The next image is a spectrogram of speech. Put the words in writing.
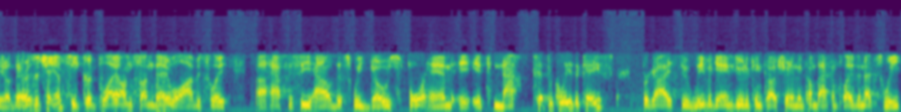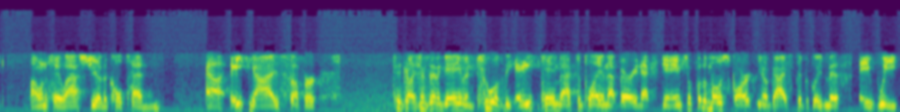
you know, there is a chance he could play on Sunday. We'll obviously uh, have to see how this week goes for him. It, it's not typically the case for guys to leave a game due to concussion and then come back and play the next week. I want to say last year the Colts had uh, eight guys suffer concussions in a game, and two of the eight came back to play in that very next game. So for the most part, you know, guys typically miss a week.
